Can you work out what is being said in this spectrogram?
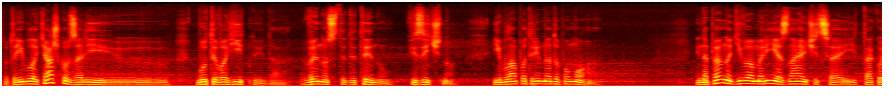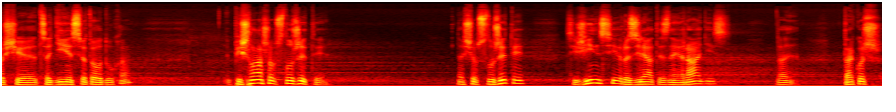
Тобто їй було тяжко взагалі е, бути вагітною, да, виносити дитину фізично. Їй була потрібна допомога. І напевно Діва Марія, знаючи це, і також ще це діє Святого Духа, пішла, щоб служити. Да, щоб служити цій жінці, розділяти з нею радість, да, також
